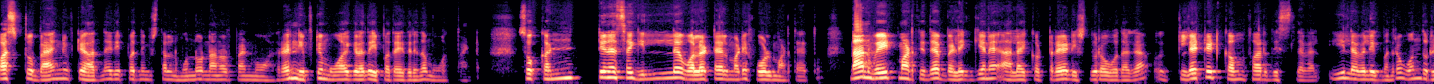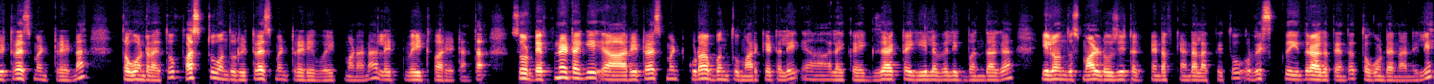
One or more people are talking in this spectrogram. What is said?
ಫಸ್ಟ್ ಬ್ಯಾಂಕ್ ನಿಫ್ಟಿ ಹದಿನೈದು, ಇಪ್ಪತ್ತು ನಿಮಿಷದಲ್ಲಿ ಮುನ್ನೂರು ನಾನ್ನೂರು ಪಾಯಿಂಟ್ ಮೂವ್ ಆದರೆ ನಿಫ್ಟಿ ಮೂವ್ ಆಗಿರೋದು ಇಪ್ಪತ್ತೈದರಿಂದ ಮೂವತ್ತು ಪಾಯಿಂಟ್ ಸೊ ಕಂಟಿನ್ಯೂಸ್ ಆಗಿ ಇಲ್ಲೇ ವಾಲಟೈಲ್ ಮಾಡಿ ಹೋಲ್ಡ್ ಮಾಡ್ತಾ ಇತ್ತು. ನಾನು ವೆಯ್ಟ್ ಮಾಡ್ತಿದ್ದೆ ಬೆಳಗ್ಗೆನೇ ಲೈಕ್ ಟ್ರೇಡ್ ಇಷ್ಟು ದೂರ ಹೋದಾಗ let it come for this level ಈ ಲೆವೆಲಿಗೆ ಬಂದರೆ ಒಂದು ರಿಟ್ರೇಸ್ಮೆಂಟ್ ಟ್ರೇಡ್ನ ತೊಗೊಂಡ್ರಾಯ್ತು. ಫಸ್ಟ್ ಒಂದು ರಿಟ್ರೇಸ್ಮೆಂಟ್ ಟ್ರೇಡಿಗೆ ವೆಯ್ಟ್ ಮಾಡೋಣ. ಲೆಟ್ ವೆಯ್ಟ್ ಫಾರ್ ಇಟ್ ಅಂತ. ಸೊ ಡೆಫಿನೆಟಾಗಿ ರಿಟ್ರೇಸ್ಮೆಂಟ್ ಕೂಡ ಬಂತು ಮಾರ್ಕೆಟಲ್ಲಿ ಲೈಕ್ ಎಕ್ಸಾಕ್ಟಾಗಿ ಈ ಲೆವೆಲಿಗೆ ಬಂದಾಗ ಇಲ್ಲೊಂದು small doji kind of candle ಆಗ್ತಿತ್ತು. ರಿಸ್ಕ್ ಇದ್ರಾಗುತ್ತೆ ಅಂತ ತೊಗೊಂಡೆ ನಾನಿಲ್ಲಿ.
